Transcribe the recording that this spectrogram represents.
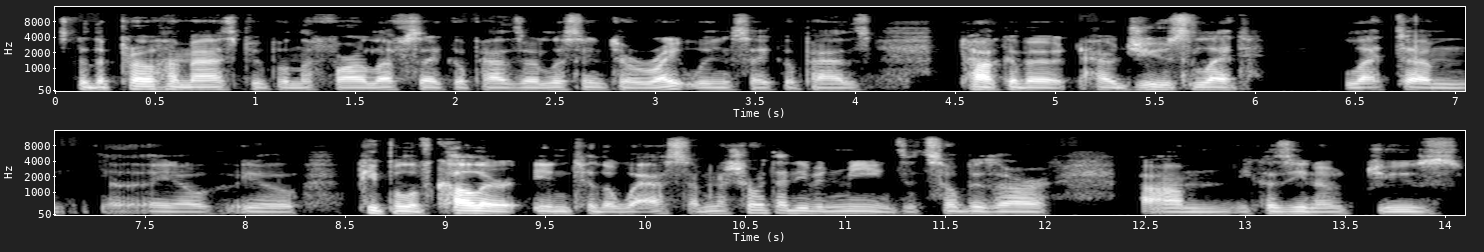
So the pro Hamas people and the far left psychopaths are listening to right wing psychopaths talk about how Jews let let um uh, you know you know people of color into the West. I'm not sure what that even means. It's so bizarre um, because you know Jews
